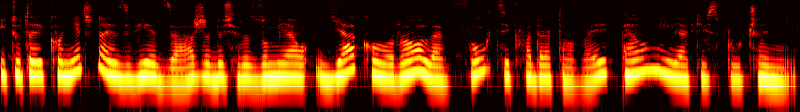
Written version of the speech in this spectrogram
I tutaj konieczna jest wiedza, żebyś rozumiał, jaką rolę w funkcji kwadratowej pełni jaki współczynnik.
